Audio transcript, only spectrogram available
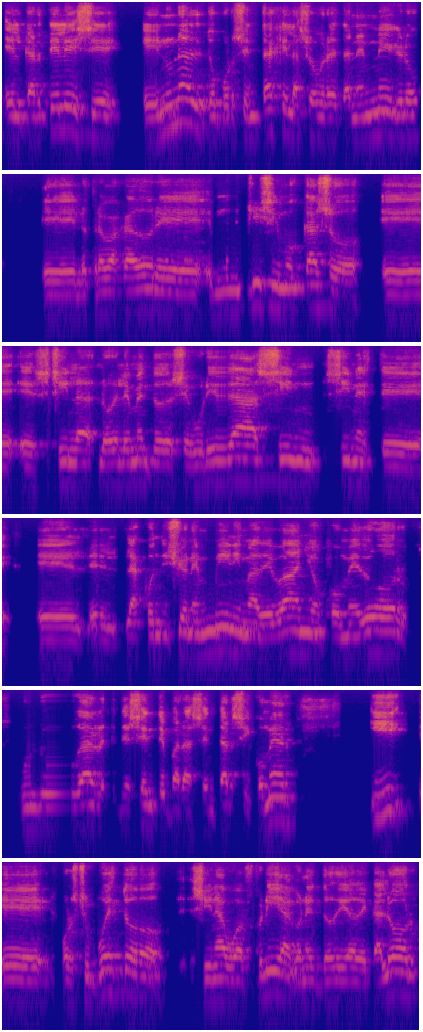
el cartel ese en un alto porcentaje las obras están en negro, eh, los trabajadores en muchísimos casos eh, eh, sin los elementos de seguridad, sin, sin este, las condiciones mínimas de baño, comedor, un lugar decente para sentarse y comer. Y, por supuesto, sin agua fría con estos días de calor.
